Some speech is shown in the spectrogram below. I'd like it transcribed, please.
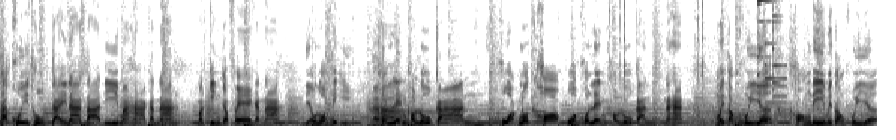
ถ้าคุยถูกใจหน้าตาดีมาหากันนะ มากินกาแฟกันนะ เดี๋ยวลดให้อีกอ่าฮะคนเล่นเขารู้กัน พวกรถคอกพวกคนเล่นเขารู้กันนะฮะ ไม่ต้องคุยเยอะของดีไม่ต้องคุยเยอะ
